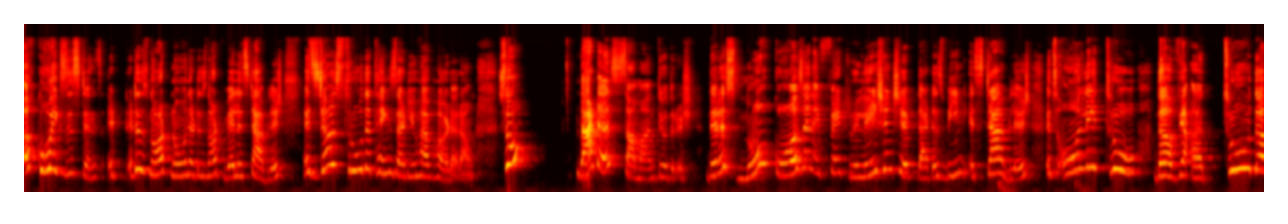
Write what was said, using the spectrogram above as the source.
a coexistence. It, it is not known it is not well established. It's just through the things that you have heard around. So that is samantyodrish there is no cause and effect relationship that is being established. It's only through the uh, through the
